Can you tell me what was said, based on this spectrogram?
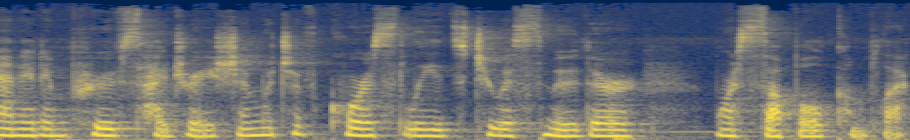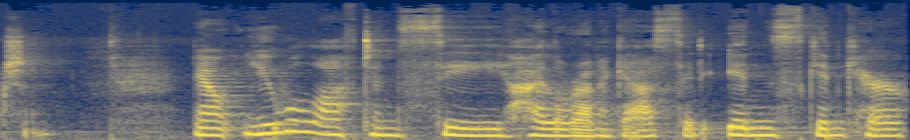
and it improves hydration, which of course leads to a smoother, more supple complexion. Now, you will often see hyaluronic acid in skincare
